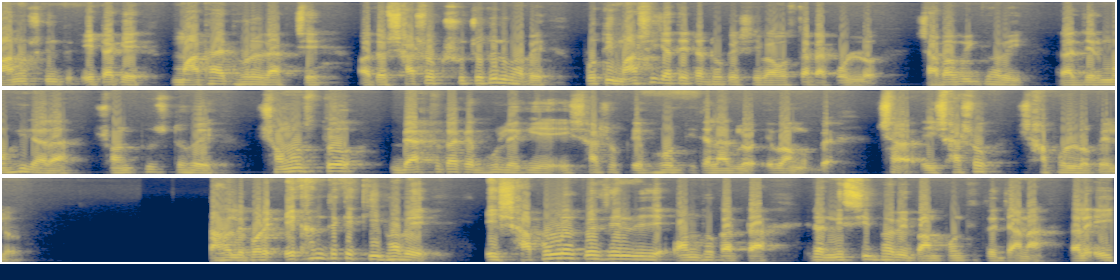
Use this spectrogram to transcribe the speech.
মানুষ কিন্তু এটাকে মাথায় ধরে রাখছে। অর্থাৎ শাসক সুচতুরভাবে প্রতি মাসে যাতে এটা ঢোকে সেই ব্যবস্থাটা করল। স্বাভাবিকভাবেই রাজ্যের মহিলারা সন্তুষ্ট হয়ে সমস্ত ব্যর্থতাকে ভুলে গিয়ে এই শাসককে ভোট দিতে লাগল এবং এই শাসক সাফল্য পেল। তাহলে পরে এখান থেকে কীভাবে এই সাফল্যের পেছনে যে অন্ধকারটা, এটা নিশ্চিতভাবে বামপন্থীদের জানা, তাহলে এই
